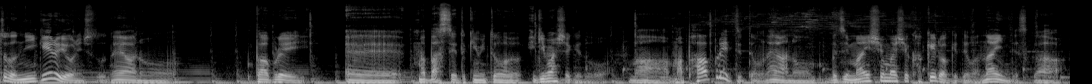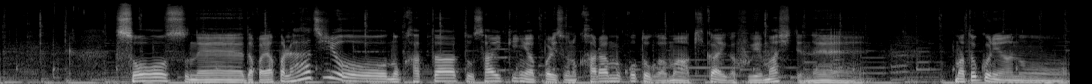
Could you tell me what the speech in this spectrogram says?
ちょっと逃げるようにちょっとねあのパワープレイえーまあ、バステと君と行きましたけど、まあ、まあパワープレイって言ってもねあの別に毎週毎週かけるわけではないんですがそうっすね。だからやっぱラジオの方と最近やっぱりその絡むことがまあ機会が増えましてね、まあ、特にあの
